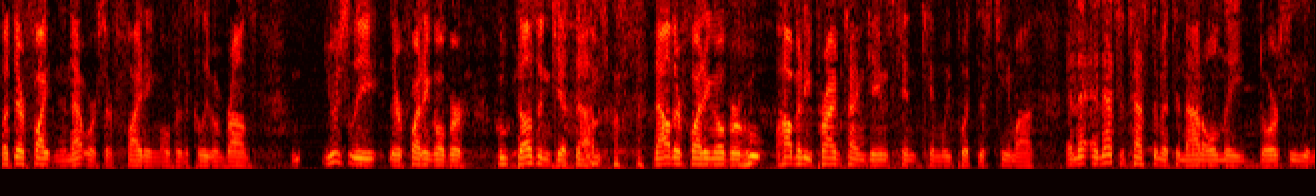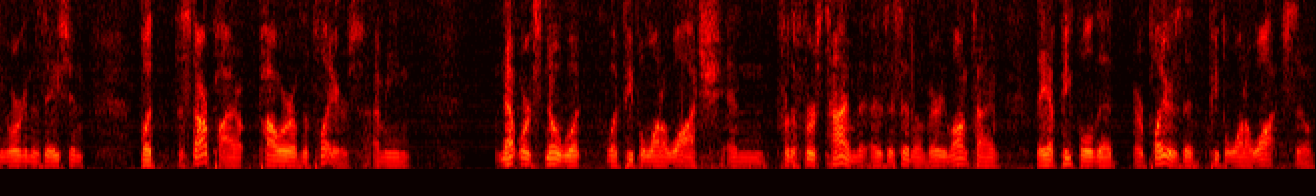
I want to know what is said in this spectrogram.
But they're fighting. The networks are fighting over the Cleveland Browns. Usually they're fighting over who doesn't get them. now they're fighting over who how many primetime games can can we put this team on. And that, and that's a testament to not only Dorsey and the organization, but the star power, power of the players. I mean, networks know what, what people want to watch, and for the first time, as I said, in a very long time, they have people that are players that people want to watch. So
